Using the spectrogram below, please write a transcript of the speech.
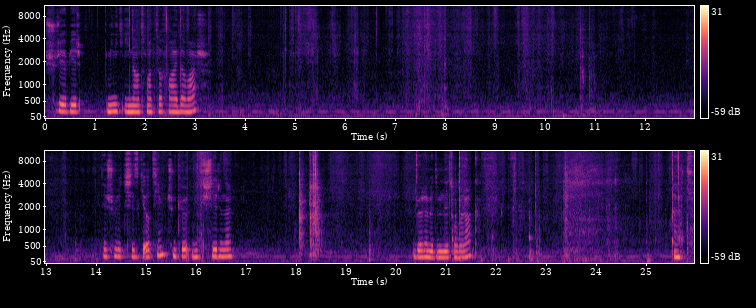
Şuraya bir minik iğne atmakta fayda var. Ya şöyle çizgi atayım çünkü bitiş yerini göremedim net olarak. Evet.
